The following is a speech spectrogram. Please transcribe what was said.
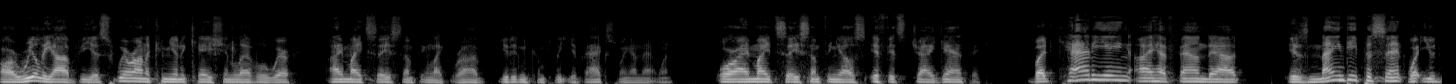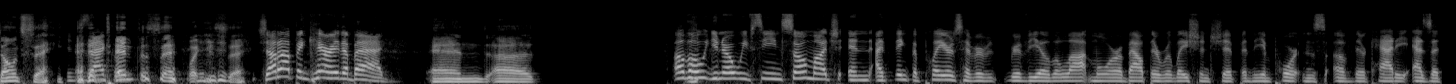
are really obvious, we're on a communication level where I might say something like, Rob, you didn't complete your backswing on that one. Or I might say something else if it's gigantic. But caddying, I have found out, is 90% what you don't say Exactly. and 10% what you say. Shut up and carry the bag. and uh, Although, you know, we've seen so much, and I think the players have re- revealed a lot more about their relationship and the importance of their caddy as a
